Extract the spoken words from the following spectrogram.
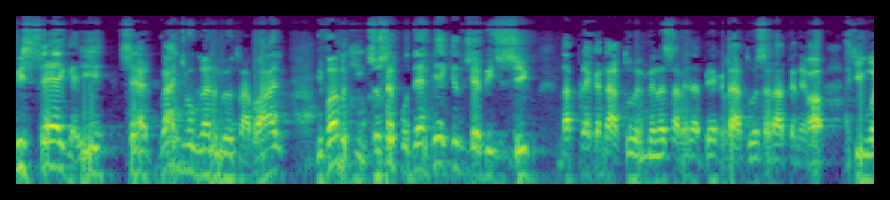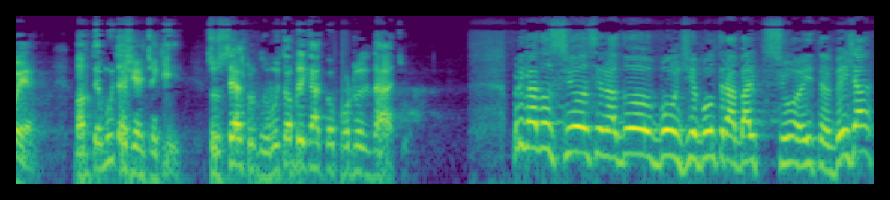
me segue aí, certo? Vai divulgando o meu trabalho e vamos aqui. Se você puder, vem aqui no dia 25, na pré-candidatura, meu lançamento da pré-candidatura Senado Federal, aqui em Goiânia. Vamos ter muita gente aqui. Sucesso para todos. Muito obrigado pela oportunidade. Obrigado ao senhor, senador. Bom dia, bom trabalho para o senhor aí também. Já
